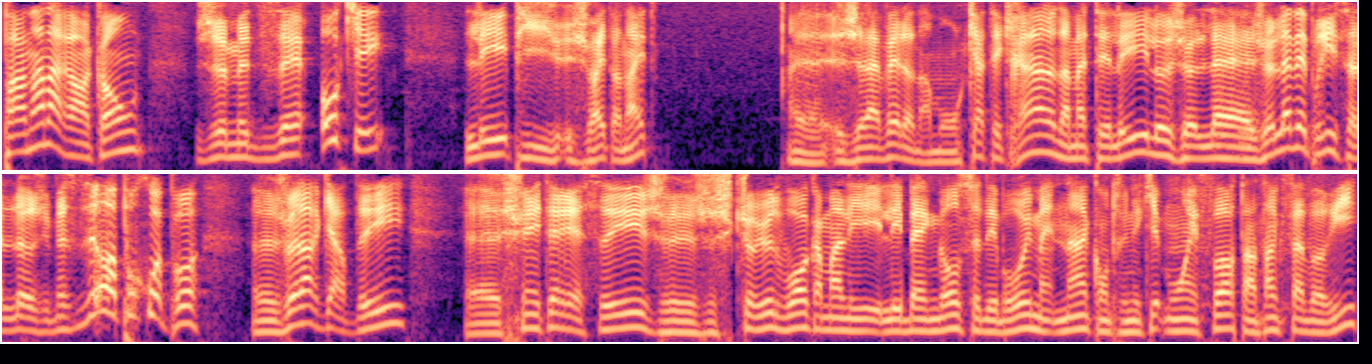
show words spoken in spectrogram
Pendant la rencontre, je me disais, OK, les. Puis je vais être honnête. euh, je l'avais dans mon 4 écrans, dans ma télé, là, je l'avais pris celle-là. Je me suis dit, ah, pourquoi pas? Euh, je vais la regarder. Euh, je suis intéressé. Je, suis curieux de voir comment les, Bengals se débrouillent maintenant contre une équipe moins forte en tant que favori.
